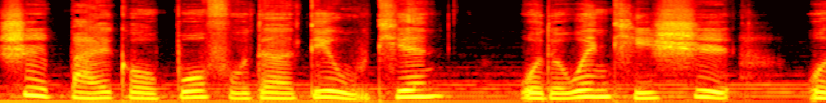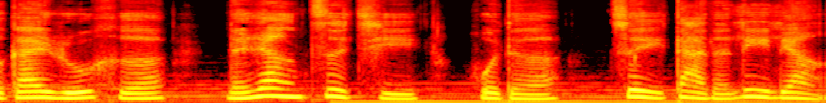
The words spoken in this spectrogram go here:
是白狗波幅的第五天，我的问题是，我该如何能让自己获得最大的力量？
